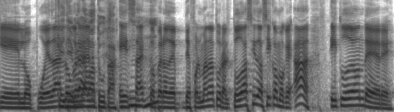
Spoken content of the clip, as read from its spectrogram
que lo pueda Que lleve lograr. la batuta. Exacto, pero de, de forma natural. Todo ha sido así como que, ah, ¿y tú de dónde eres?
